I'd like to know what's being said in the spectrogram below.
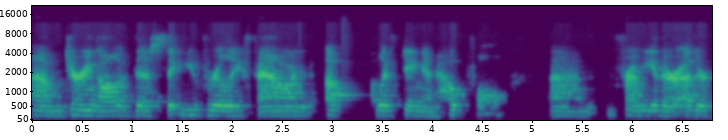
um, during all of this that you've really found uplifting and hopeful um, from either other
